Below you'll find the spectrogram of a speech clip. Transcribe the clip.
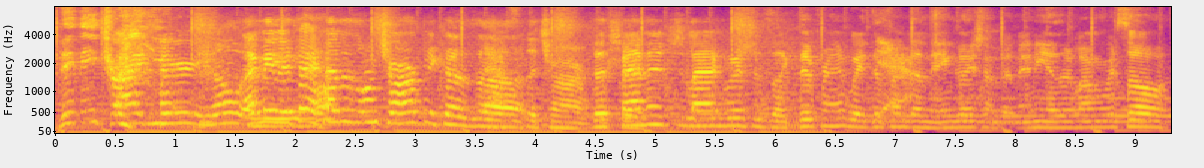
they, they tried here, you know. I mean, it, has its own charm because uh, the charm. the sure. Spanish language is like different, way different Yeah. than the English and than any other language. So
